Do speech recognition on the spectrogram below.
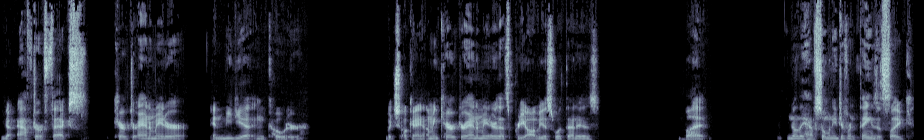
you got After Effects, Character Animator, and Media Encoder. Which, okay, I mean, Character Animator, that's pretty obvious what that is. But, you know, they have so many different things. It's like,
